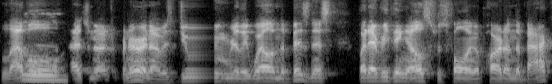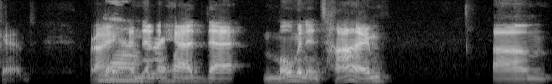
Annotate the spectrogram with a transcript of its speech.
level mm. as an entrepreneur and I was doing really well in the business but everything else was falling apart on the back end right yeah. and then I had that moment in time um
